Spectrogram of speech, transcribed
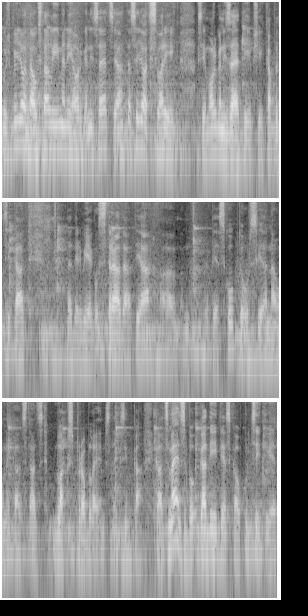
kurš bija ļoti augstā līmenī organizēts. Jā. Tas ir ļoti svarīgi. Šī organizētība, šī kapacitāte, tad ir viegli strādāt jā, pie skulptūras, ja nav nekādas tādas blakus problēmas, teiksim, kā, kāds mēdz gadīties kaut kur citur,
